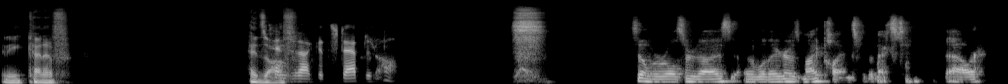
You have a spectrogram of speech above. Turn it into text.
And he kind of heads Tend off. to not get stabbed at all. Silver rolls her eyes. Uh, Well, there goes my plans for the next hour.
